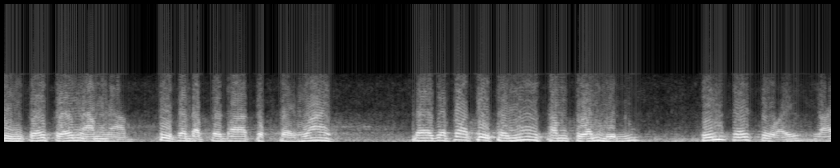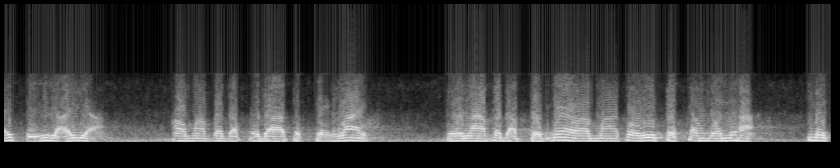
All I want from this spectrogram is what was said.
สิ่งสวยๆงามๆที่ประดับประดาตกแต่งไว้โดยเฉพาะที่ตรงนี้ทำสวนหินหินสวยๆหลายสีหลายอย่าง เอามาประดับประดาตกแต่งไว้ เวลาประดับเสร็จแล้วอามาก็วิตกกังวลว่าเด็ก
